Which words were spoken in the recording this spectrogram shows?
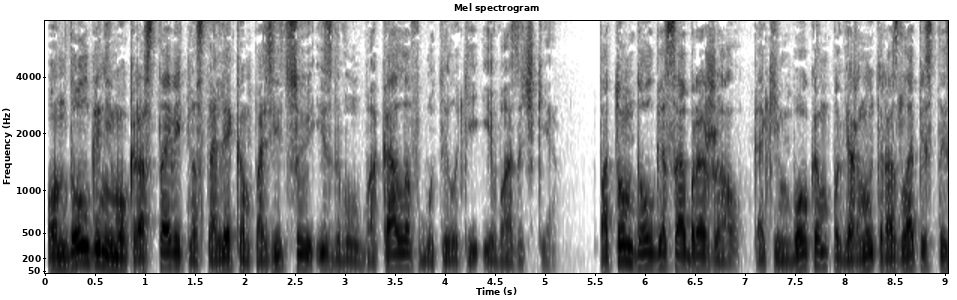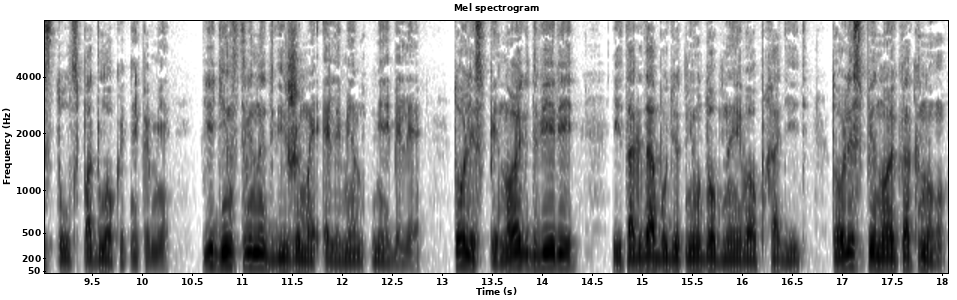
Он долго не мог расставить на столе композицию из двух бокалов, бутылки и вазочки. Потом долго соображал, каким боком повернуть разлапистый стул с подлокотниками, единственный движимый элемент мебели. То ли спиной к двери, и тогда будет неудобно его обходить, то ли спиной к окну.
